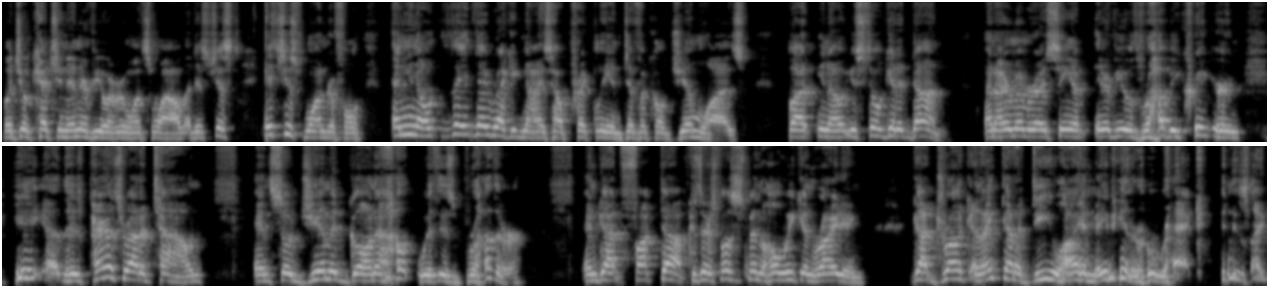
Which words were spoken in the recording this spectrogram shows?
but you'll catch an interview every once in a while and it's just it's just wonderful. And you know, they they recognize how prickly and difficult Jim was, but you know, you still get it done. And I remember I was seeing an interview with Robbie Krieger, and he, uh, his parents were out of town, and so Jim had gone out with his brother and got fucked up because they were supposed to spend the whole weekend writing. Got drunk and I got a DUI and maybe in a wreck. And he's like,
